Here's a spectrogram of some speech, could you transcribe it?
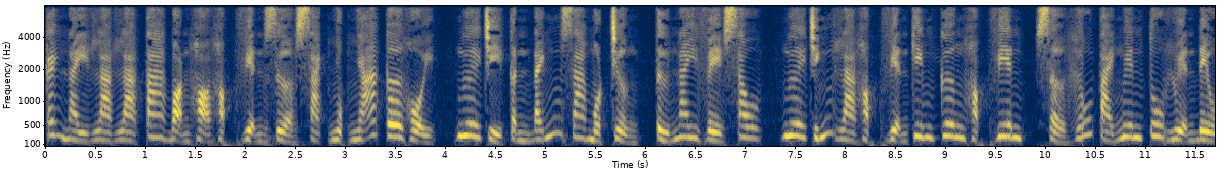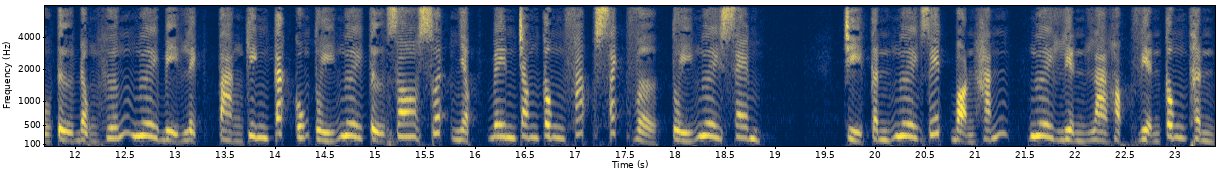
Cái này là là ta bọn họ học viện rửa sạch nhục nhã cơ hội, ngươi chỉ cần đánh ra một trường, từ nay về sau, ngươi chính là học viện Kim Cương học viên, sở hữu tài nguyên tu luyện đều tự động hướng ngươi bị lịch tàng kinh các cũng tùy ngươi tự do xuất nhập bên trong công pháp sách vở, tùy ngươi xem. Chỉ cần ngươi giết bọn hắn, ngươi liền là học viện công thần,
